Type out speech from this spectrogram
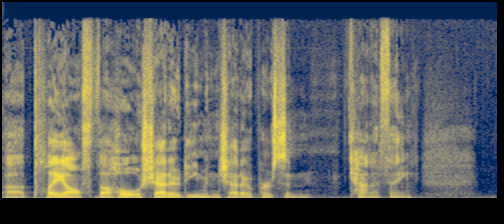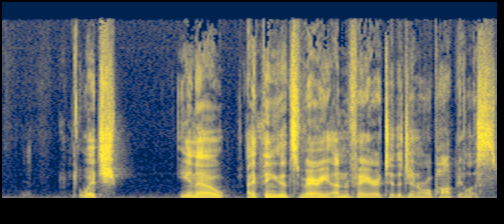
uh, play off the whole shadow demon, shadow person kind of thing. Which, you know, I think that's very unfair to the general populace.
